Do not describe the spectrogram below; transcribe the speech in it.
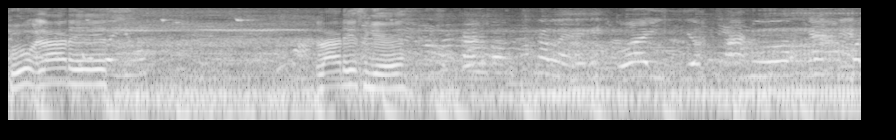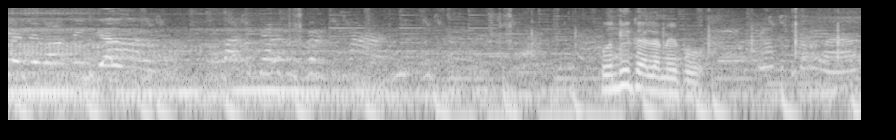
Bu laris. Laris nggih. Wah iya, boleh tinggal. Pundi dalam ibu Belum mas.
